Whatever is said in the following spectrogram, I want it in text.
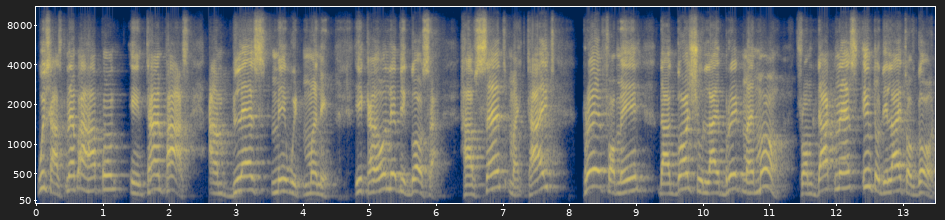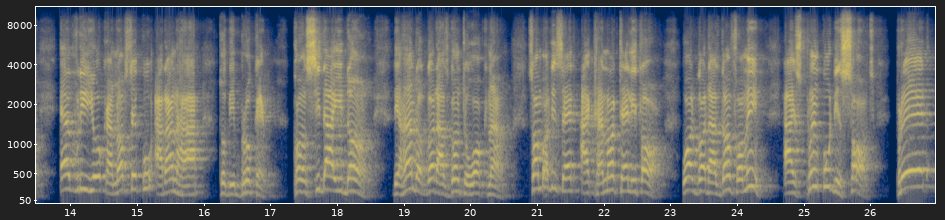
which has never happened in time past, and blessed me with money. It can only be God, sir. Have sent my tithe Pray for me that God should liberate my mom from darkness into the light of God. Every yoke and obstacle around her to be broken. Consider it done. The hand of God has gone to work now. Somebody said, I cannot tell it all. What God has done for me. I sprinkled the salt, prayed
